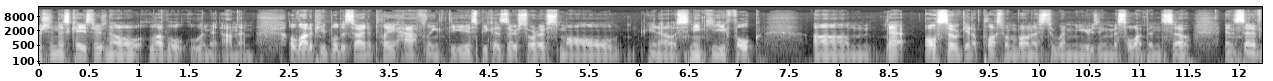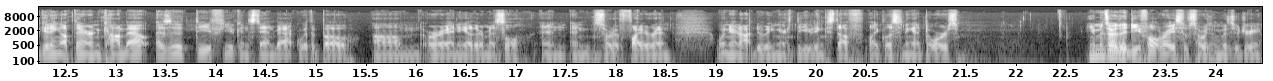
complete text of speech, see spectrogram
which in this case there's no level limit on them. A lot of people decide to play halfling thieves because they're sort of small, you know, sneaky folk um, that also get a plus one bonus to when using missile weapons. So instead of getting up there in combat as a thief, you can stand back with a bow um, or any other missile and, and sort of fire in when you're not doing your thieving stuff, like listening at doors. Humans are the default race of swords and wizardry.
